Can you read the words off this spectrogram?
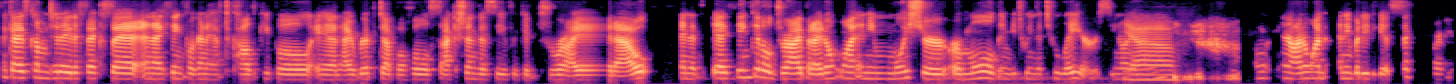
the guy's coming today to fix it, and I think we're gonna have to call the people. And I ripped up a whole section to see if we could dry it out. And it, I think it'll dry, but I don't want any moisture or mold in between the two layers. You know what I Yeah. mean? You know, I don't want anybody to get sick or anything.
